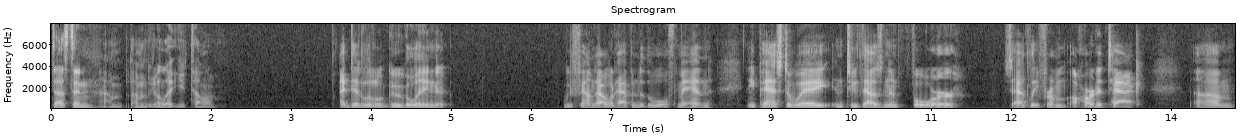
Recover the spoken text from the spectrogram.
Dustin, I'm I'm gonna let you tell them. I did a little Googling. We found out what happened to the Wolfman. He passed away in 2004, sadly, from a heart attack. Um,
